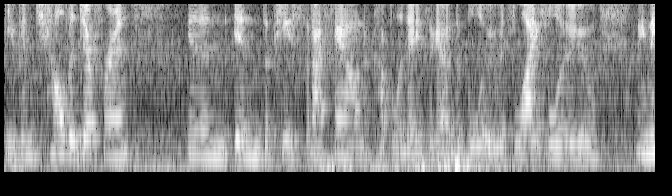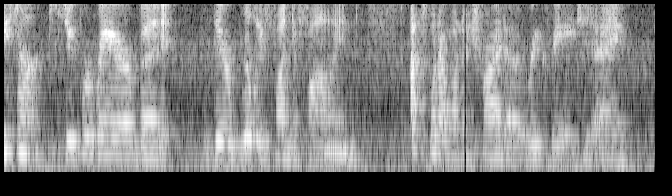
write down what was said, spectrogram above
you can tell the difference in, in the piece that I found a couple of days ago, the blue. It's light blue. I mean, these aren't super rare, but they're really fun to find. That's what I want to try to recreate today.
